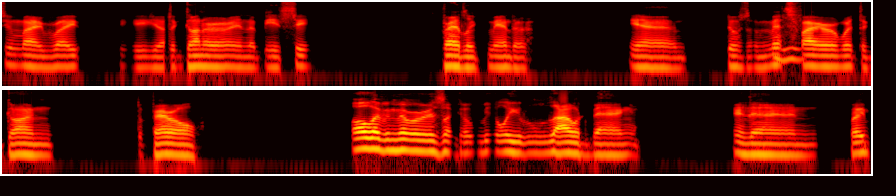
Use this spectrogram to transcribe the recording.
to my right, the uh, the gunner in the BC, Bradley Commander, and there was a misfire with the gun, the barrel. All I remember is like a really loud bang, and then right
